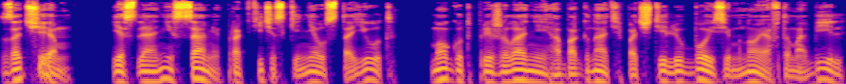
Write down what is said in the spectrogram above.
Зачем, если они сами практически не устают, могут при желании обогнать почти любой земной автомобиль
